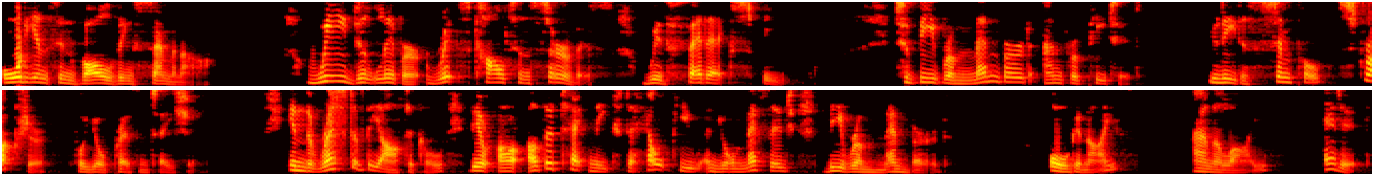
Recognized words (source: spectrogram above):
audience-involving seminar. We deliver Ritz-Carlton service with FedEx speed. To be remembered and repeated, you need a simple structure for your presentation. In the rest of the article, there are other techniques to help you and your message be remembered. Organize, analyze, edit,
